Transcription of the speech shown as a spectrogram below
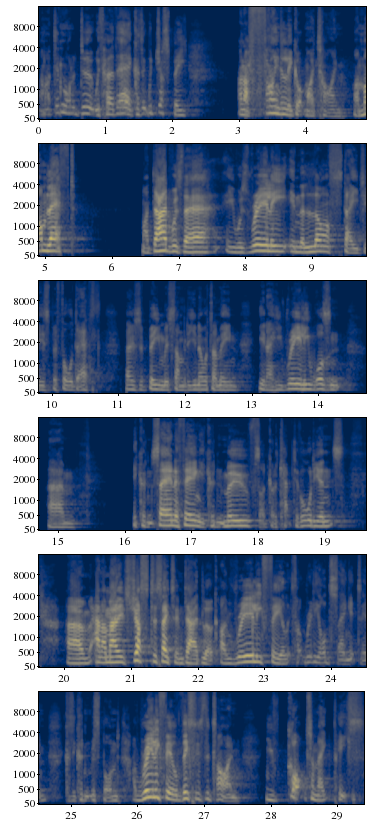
And I didn't want to do it with her there because it would just be. And I finally got my time. My mum left. My dad was there. He was really in the last stages before death. Those who've been with somebody, you know what I mean. You know, he really wasn't, um, he couldn't say anything, he couldn't move, so I'd got a captive audience. Um, and I managed just to say to him, Dad, look, I really feel, it felt really odd saying it to him because he couldn't respond. I really feel this is the time. You've got to make peace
